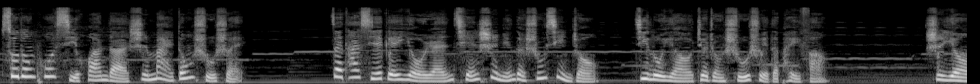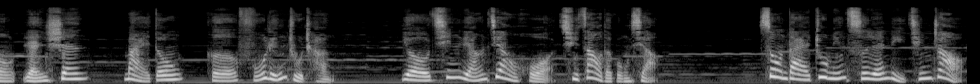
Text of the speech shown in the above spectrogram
苏东坡喜欢的是麦冬熟水，在他写给友人钱世明的书信中，记录有这种熟水的配方，是用人参、麦冬。和茯苓组成，有清凉降火、去燥的功效。宋代著名词人李清照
